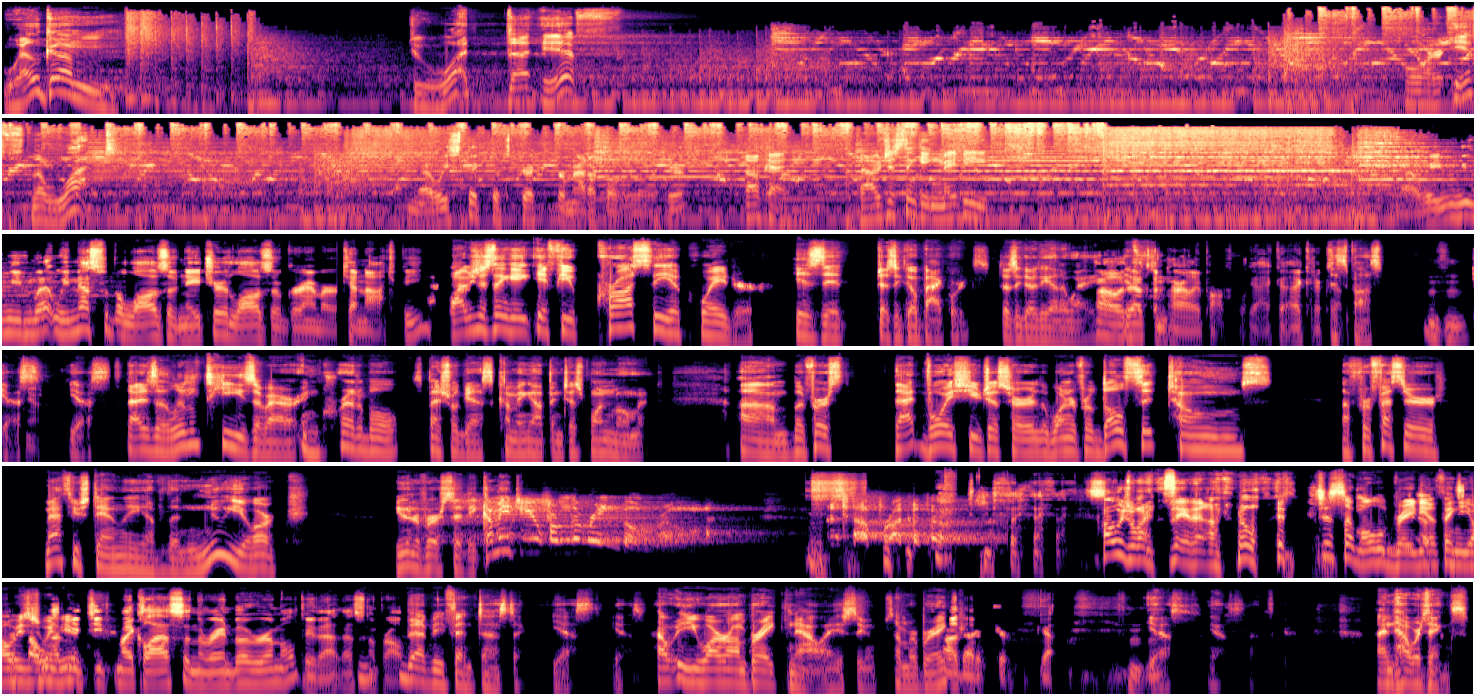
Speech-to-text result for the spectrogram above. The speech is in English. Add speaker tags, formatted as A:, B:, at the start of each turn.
A: Welcome to What the If. Or If the What.
B: No, we stick to strict grammatical rules here.
A: Okay. I was just thinking maybe
B: No, we, we, we, we mess with the laws of nature. Laws of grammar cannot be.
A: well, I was just thinking if you cross the equator, is it does it go backwards? Does it go the other way?
B: Oh,
A: If
B: that's entirely possible. Yeah, I could, I could
A: it's
B: accept
A: possible.
B: hmm
A: Yes,
B: Yeah.
A: yes. That is a little tease of our incredible special guest coming up in just one moment. Um, but first, that voice you just heard, the wonderful dulcet tones of Professor Matthew Stanley of the New York University, coming to you from the Rainbow Rockefeller. I always wanted to say that. I don't know. It's just some old radio thing you always
B: let me teach my class in the Rainbow Room. I'll do that. That's no problem.
A: That'd be fantastic. Yes, yes. How you are on break now? I assume summer break.
B: Uh, that is true. Yeah. Mhm.
A: yes, yes. That's good. And how are things?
